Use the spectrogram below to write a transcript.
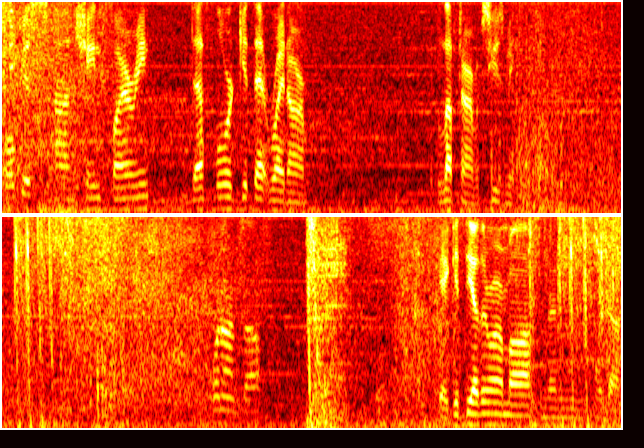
Focus on chain firing. Death Lord, get that right arm. Left arm, excuse me. One arm's off. Okay, get the other arm off and then we're done.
